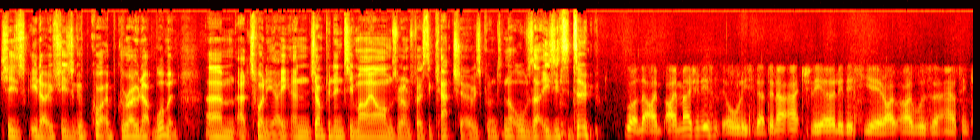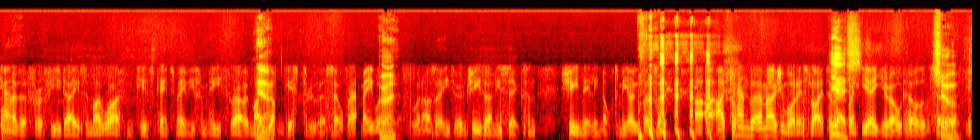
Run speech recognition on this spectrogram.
she's you know, she's a- quite a grown-up woman um, at 28, and jumping into my arms where I'm supposed to catch her is not always that easy to do. Well, no, I, I imagine it isn't all easy. That actually, early this year, I, I was uh, out in Canada for a few days, and my wife and kids came to meet me from Heathrow, and my Yeah. youngest threw herself at me when, Right. when I was at Heathrow, and she's only six, and she nearly knocked me over. So I, I- can but imagine what it's like to Yes. a 28-year-old hurl themselves. Sure.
